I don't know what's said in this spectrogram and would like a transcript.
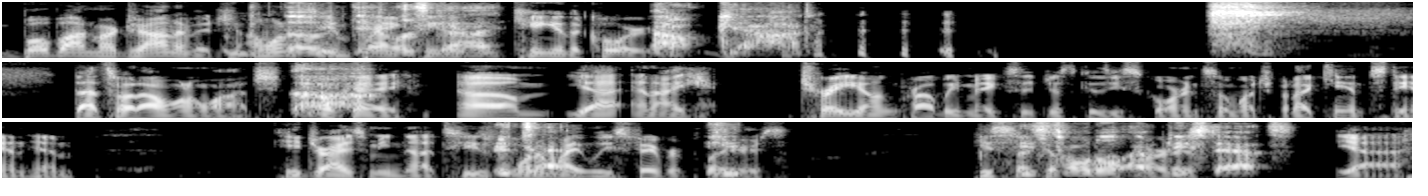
Boban Marjanovic. I want to see him playing king of, king of the court. Oh God. That's what I want to watch. Okay. Um, yeah, and I, Trae Young probably makes it just because he's scoring so much, but I can't stand him. He drives me nuts. He's It's- one of my least favorite players. he's such He's a total empty artist. stats. Yeah,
